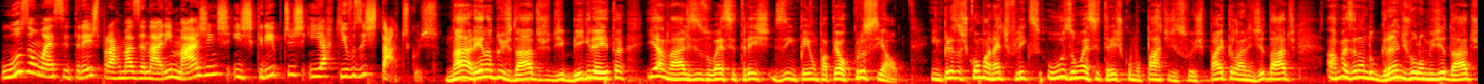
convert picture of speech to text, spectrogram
usam o S3 para armazenar imagens, scripts e arquivos estáticos. Na arena dos dados de Big Data e análises, o S3 desempenha um papel crucial. Empresas como a Netflix usam o S3 como parte de suas pipelines de dados, armazenando grandes volumes de dados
